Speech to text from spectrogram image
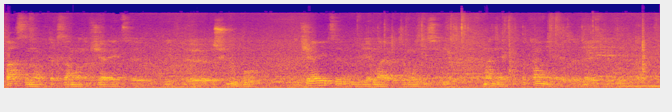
Пасинок так само навчається від е, шлюбу, навчається, я маю отримати сім'ю. У мене як питання, я заявляю.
